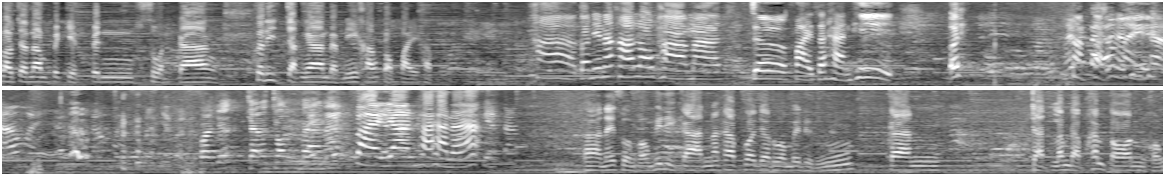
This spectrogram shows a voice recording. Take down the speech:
เราจะนำไปเก็บเป็นส่วนกลาง เพื่อที่จัดงานแบบนี้ครั้งต่อไปครับ ค่ะ ตอนนี้นะคะเราพามาเจอฝ่ายสถานที่ เอ้ยตัดตัดได้ไหมพี่ฝ่ายจราจรแบนะฝ่ายยานพาหนะ อ่าในส่วนของพิธีการนะครับก็จะรวมไปถึงการจัดลำดับขั้นตอนของ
